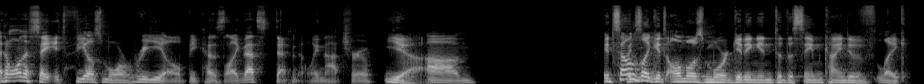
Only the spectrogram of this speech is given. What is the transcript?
I don't want to say it feels more real because like that's definitely not true Yeah. um It sounds But like it's almost more getting into the same kind of like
